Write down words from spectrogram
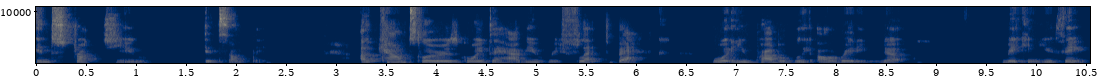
instruct you in something. A counselor is going to have you reflect back what you probably already know, making you think.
